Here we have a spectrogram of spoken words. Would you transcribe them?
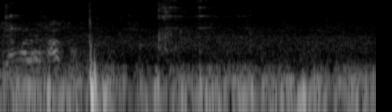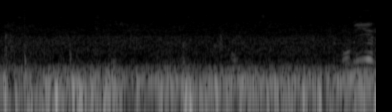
เลี้ยงมาเลยครับ โมมิน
